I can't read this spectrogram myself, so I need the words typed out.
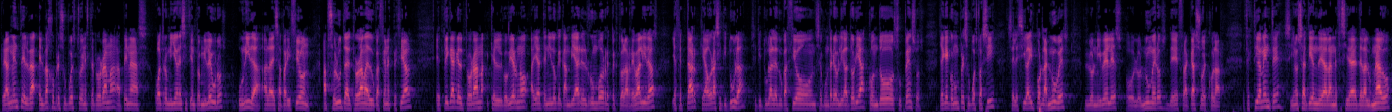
Realmente el, bajo presupuesto en este programa, apenas 4.600.000 euros, unida a la desaparición absoluta del programa de educación especial, explica que el, programa, que el Gobierno haya tenido que cambiar el rumbo respecto a las reválidas y aceptar que ahora se titula, se titula la educación secundaria obligatoria con dos suspensos, ya que con un presupuesto así se les iba a ir por las nubes los niveles o los números de fracaso escolar. Efectivamente, si no se atiende a las necesidades del alumnado,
